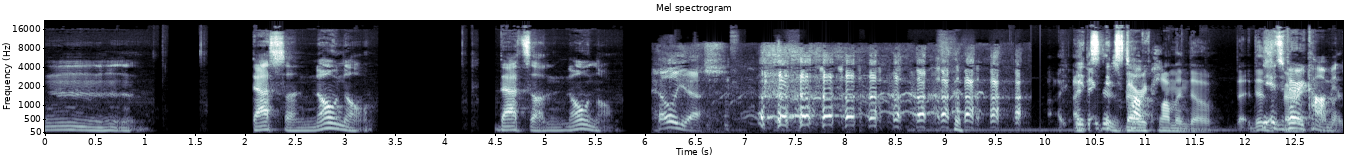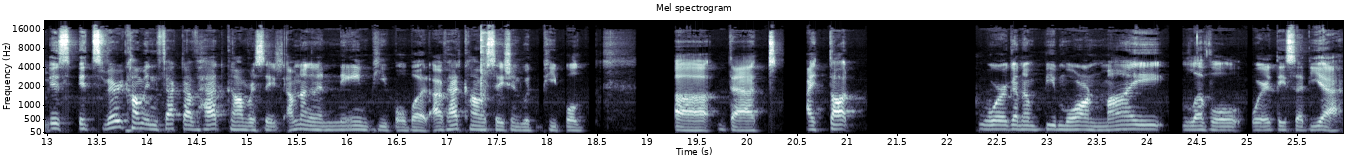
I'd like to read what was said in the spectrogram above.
Mm. That's a no no. That's a no no. Hell yes. I, I It's- think it's very tough. common though. Th- This is it's very, common. It's it's very common. In fact, I've had conversations. I'm not going to name people, but I've had conversations with people uh, that I thought were gonna be more on my level, where they said, "Yeah,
